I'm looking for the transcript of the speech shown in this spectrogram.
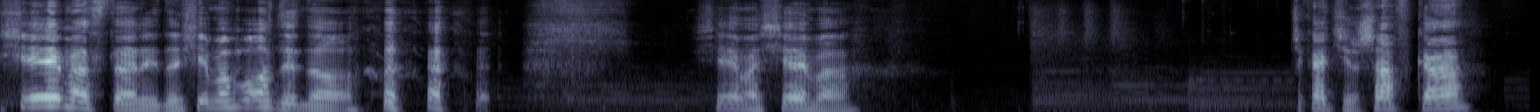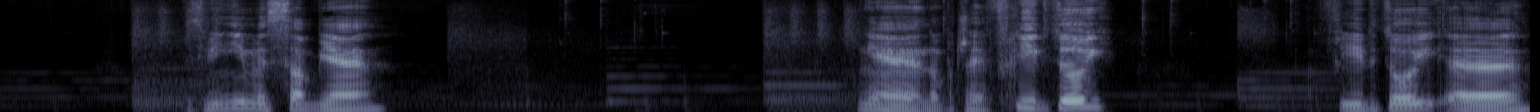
Siema, stary, no siema młody, no. siema, siema. Czekajcie, szafka. Zmienimy sobie. Nie, no poczekaj, flirtuj. Flirtuj. E...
